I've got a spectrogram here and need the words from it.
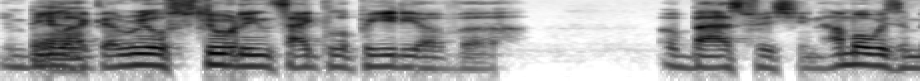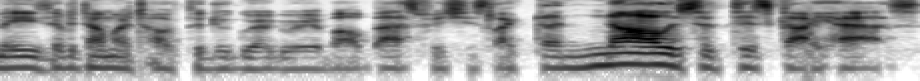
and be Yeah. like a real student encyclopedia of uh of bass fishing. I'm always amazed every time I talk to Drew Gregory about bass fishing. It's like the knowledge that this guy has.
